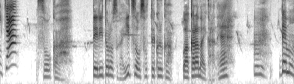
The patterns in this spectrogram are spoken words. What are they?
兄ちそうか。デリトロスがいつ襲ってくるかわからないからね。うんでも。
